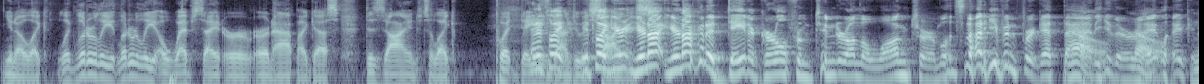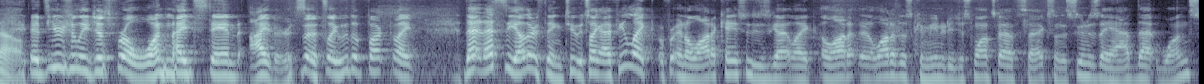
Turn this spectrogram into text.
you know like like literally literally a website or, or an app i guess designed to like put dating and it's like to it's like you're you're not you're not gonna date a girl from Tinder on the long term. Let's not even forget that No, either, no, right? Like no. it's usually just for a one night stand either. So it's like who the fuck like that that's the other thing too. It's like I feel like for- in a lot of cases he's got like a lot of a lot of this community just wants to have sex and as soon as they have that once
